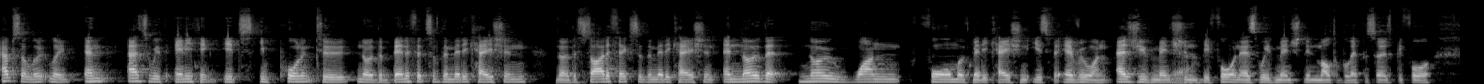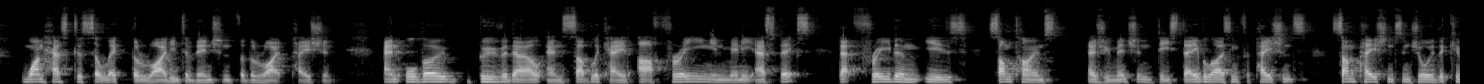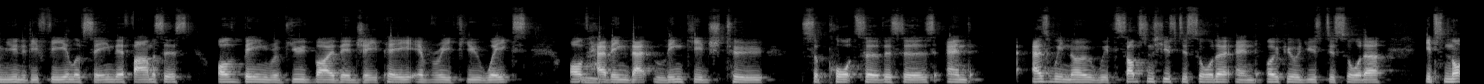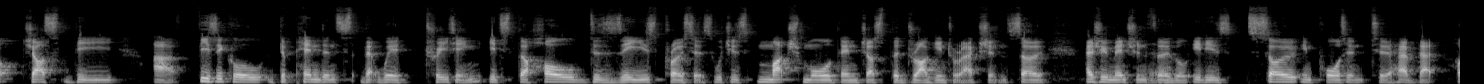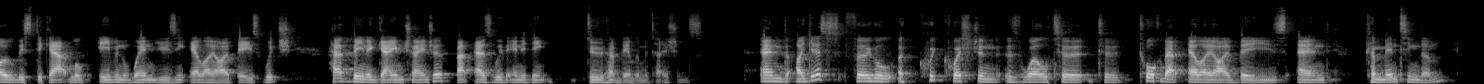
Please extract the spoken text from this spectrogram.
Absolutely. And as with anything, it's important to know the benefits of the medication, know the side effects of the medication, and know that no one form of medication is for everyone. As you've mentioned yeah. before, and as we've mentioned in multiple episodes before, one has to select the right intervention for the right patient. And although Buvidal and Sublocade are freeing in many aspects, that freedom is sometimes, as you mentioned, destabilizing for patients some patients enjoy the community feel of seeing their pharmacist, of being reviewed by their GP every few weeks, of mm. having that linkage to support services. And as we know with substance use disorder and opioid use disorder, it's not just the uh, physical dependence that we're treating, it's the whole disease process, which is much more than just the drug interaction. So as you mentioned, yeah. Fergal, it is so important to have that holistic outlook, even when using LAIBs, which have been a game changer, but as with anything, do have their limitations. And I guess, Fergal, a quick question as well to, to talk about LAIBs and commenting them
